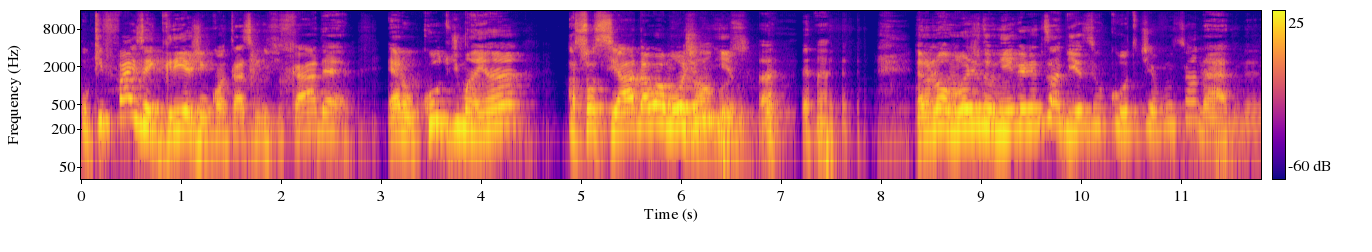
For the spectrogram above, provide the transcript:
o que faz a igreja encontrar significado é, era o culto de manhã associado ao almoço de domingo. Almoço. É. Era no almoço de domingo que a gente sabia se o culto tinha funcionado, né?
